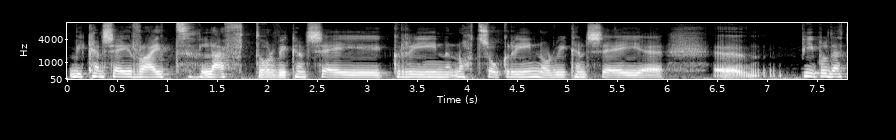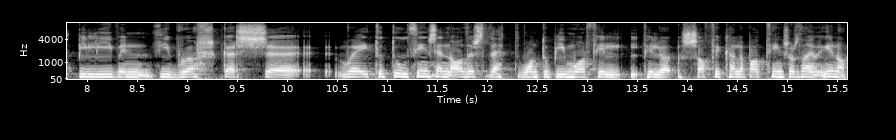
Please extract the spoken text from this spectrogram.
we can say right, left, or we can say green, not so green, or we can say uh, um people that believe in the workers' uh, way to do things and others that want to be more phil- philosophical about things or something. You know,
